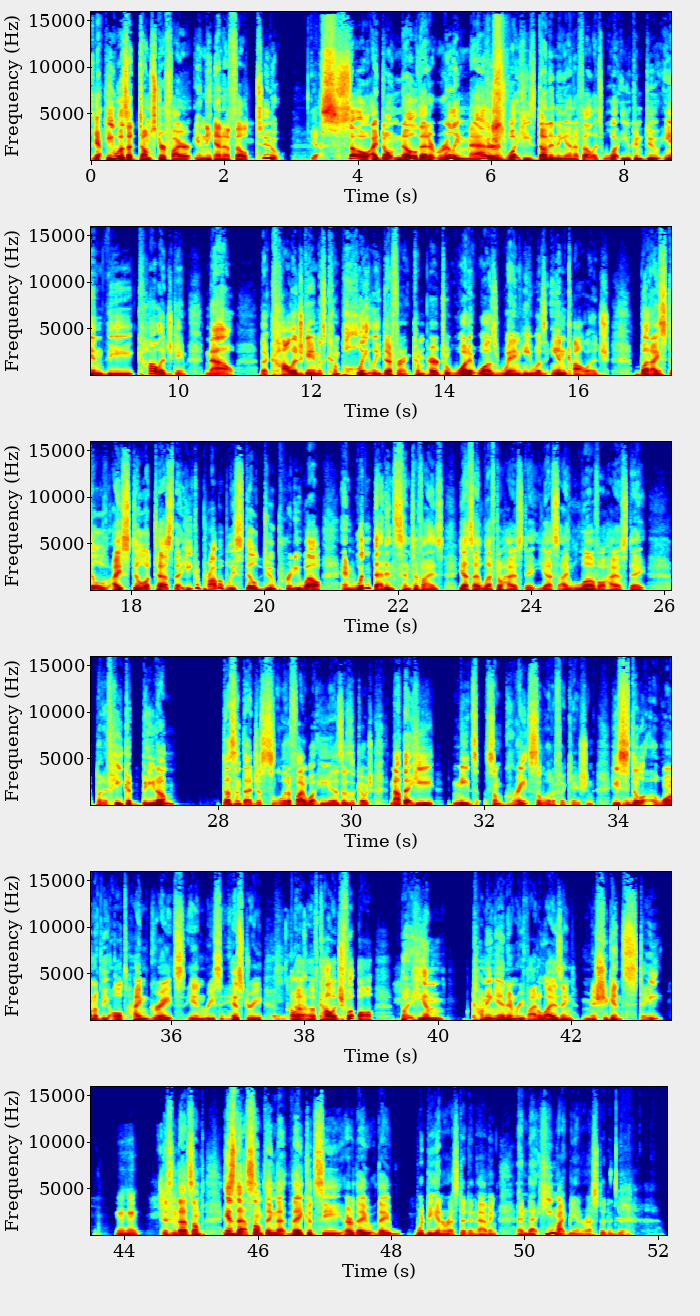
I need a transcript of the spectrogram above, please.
Yeah. He was a dumpster fire in the NFL too. Yes. So I don't know that it really matters what he's done in the NFL. It's what you can do in the college game. Now, the college game is completely different compared to what it was when he was in college. But I Mhm. still I still attest that he could probably still do pretty well. And wouldn't that incentivize? Yes, I left Ohio State. Yes, I love Ohio State. But if he could beat them, doesn't that just solidify what he is as a coach? Not that he needs some great solidification. He's Mhm. still one of the all-time greats in recent history Oh, uh, yeah. of college football, but him coming in and revitalizing Michigan State, Mhm. isn't that something is that something that they could see or they they would be interested in having and that he might be interested in doing?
